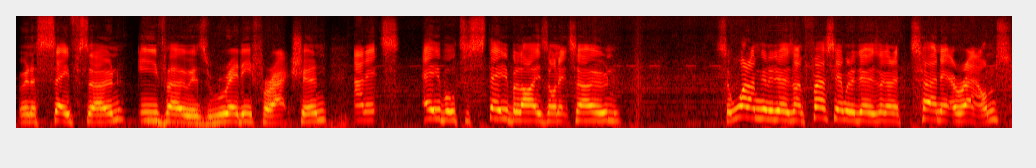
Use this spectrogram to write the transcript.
we're in a safe zone. Evo is ready for action and it's able to stabilize on its own. So what I'm gonna do is, I'm, first thing I'm gonna do is I'm gonna turn it around.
